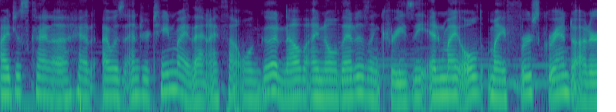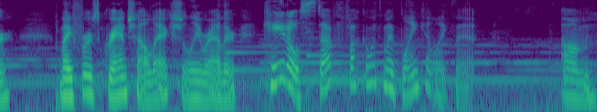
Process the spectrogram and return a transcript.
I just kind of had I was entertained by that I thought, well good, now I know that isn't crazy. And my old my first granddaughter, my first grandchild actually rather, Kato, stop fucking with my blanket like that. Um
